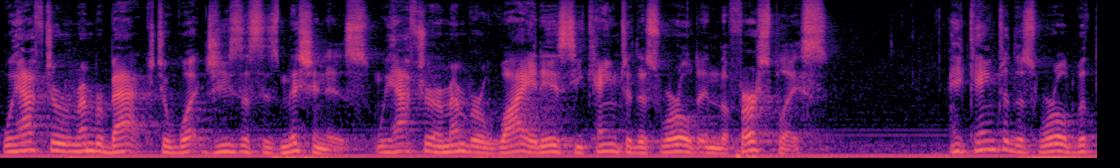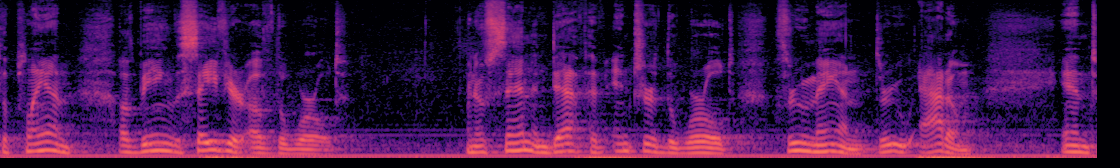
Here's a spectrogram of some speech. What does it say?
we have to remember back to what Jesus' mission is. We have to remember why it is he came to this world in the first place. He came to this world with the plan of being the Savior of the world. You know, sin and death have entered the world through man, through Adam. And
